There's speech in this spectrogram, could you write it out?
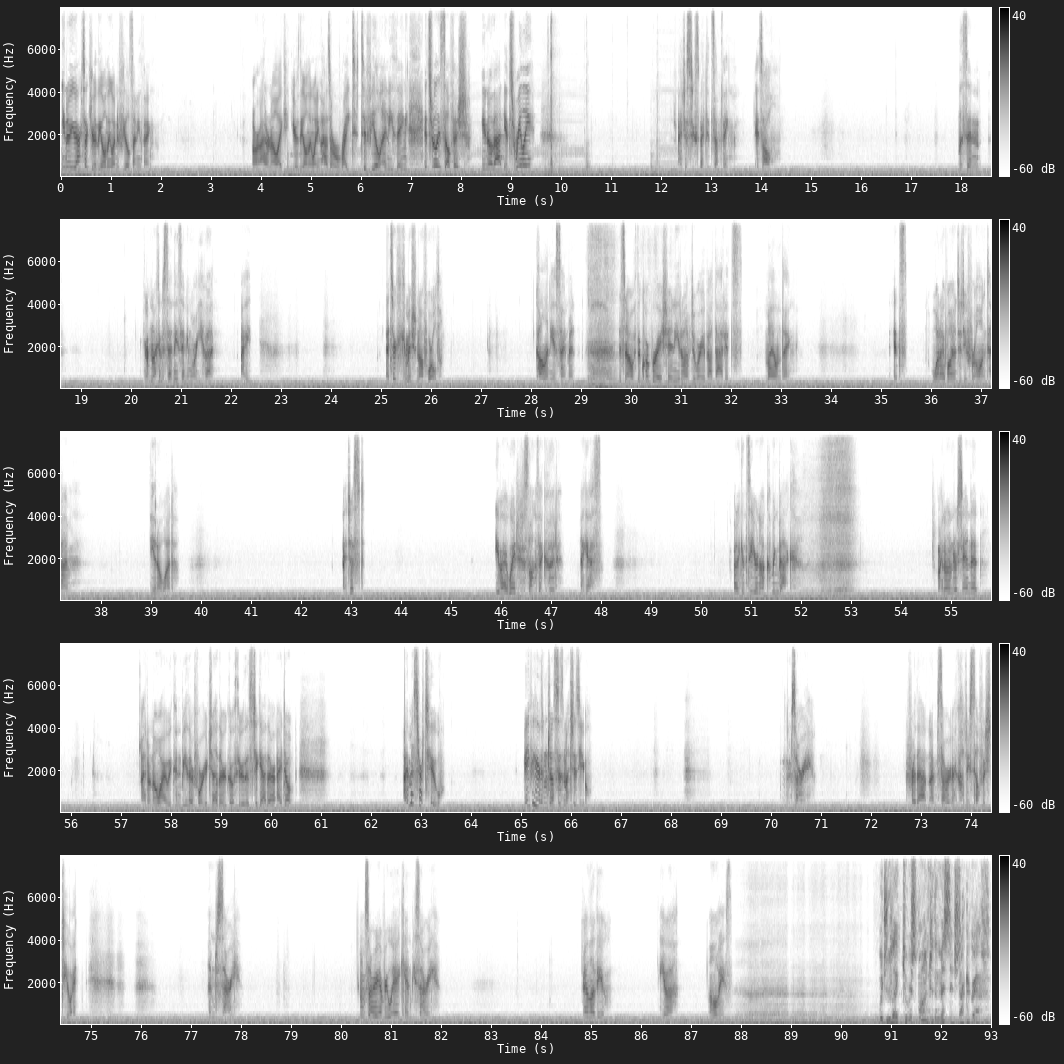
You know, you act like you're the only one who feels anything. Or I don't know, like you're the only one who has a right to feel anything. It's really selfish. You know that? It's really. I just expected something. It's all. Listen, I'm not to send these anymore, Eva. I. I took a commission off world. Colony assignment. It's not with the corporation. You don't have to worry about that. It's my own thing. It's what I've wanted to do for a long time. You know what? I just. Eva, I waited as long as I could, I guess. But I can see you're not coming back. I don't understand it. I don't know why we couldn't be there for each other, go through this together. I don't. I miss her too. Maybe even just as much as you. I'm sorry. For that, I'm sorry I called you selfish too. I. I'm just sorry. I'm sorry every way I can be sorry. I love you. Eva. Always. Would you like to respond to the message, Dr. Graff?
